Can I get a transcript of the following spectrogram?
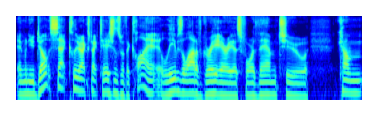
And when you don't set clear expectations with a client, it leaves a lot of gray areas for them to come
